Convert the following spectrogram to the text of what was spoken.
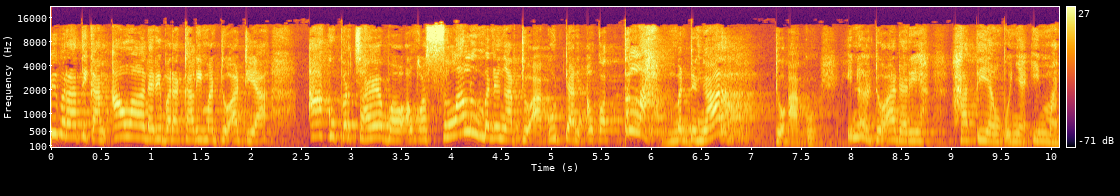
Tapi perhatikan awal daripada kalimat doa dia, "Aku percaya bahwa Engkau selalu mendengar doaku dan Engkau telah mendengar doaku." Inilah doa dari hati yang punya iman.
